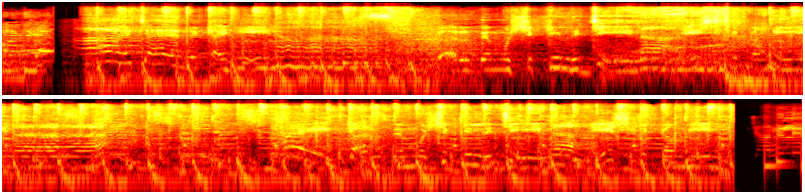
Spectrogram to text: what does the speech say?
आए चैन कहीं ना कर दे मुश्किल जीना इश्क कमीना है, कर दे मुश्किल जीना इश्क कमीना जान ले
